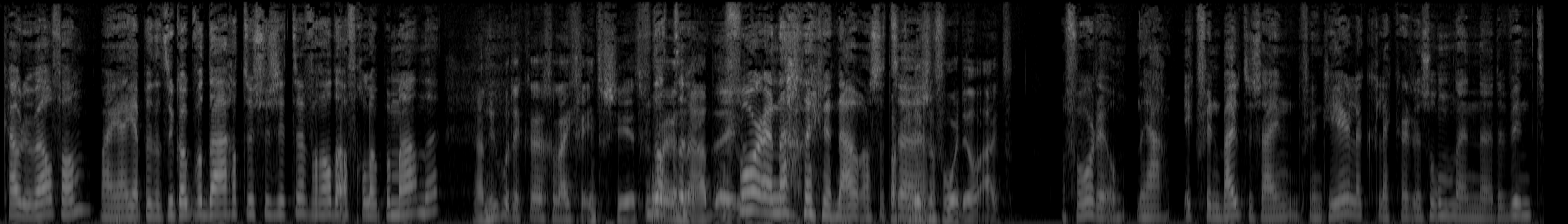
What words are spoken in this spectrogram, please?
ik hou er wel van. Maar ja, je hebt er natuurlijk ook wat dagen tussen zitten, vooral de afgelopen maanden. Ja, nu word ik gelijk geïnteresseerd. Voor- Dat, en nadelen. Voor- en nadelen. Nou, als het Pak er eens een voordeel uit. een voordeel. Ja, ik vind buiten zijn vind ik heerlijk. Lekker de zon en de wind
